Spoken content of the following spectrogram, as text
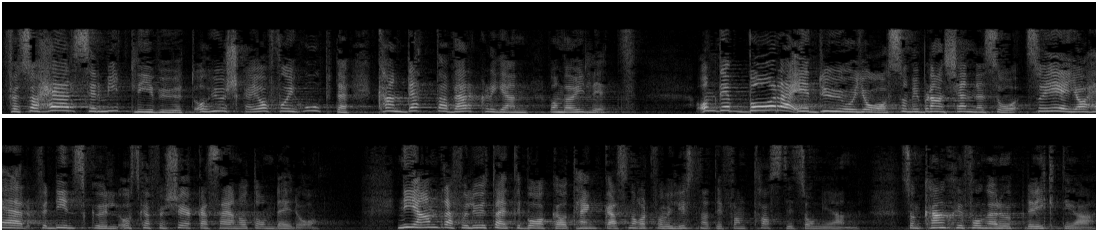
För så här ser mitt liv ut och hur ska jag få ihop det? Kan detta verkligen vara möjligt? Om det bara är du och jag som ibland känner så, så är jag här för din skull och ska försöka säga något om dig då. Ni andra får luta er tillbaka och tänka, snart får vi lyssna till fantastisk sång igen, som kanske fångar upp det viktiga.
